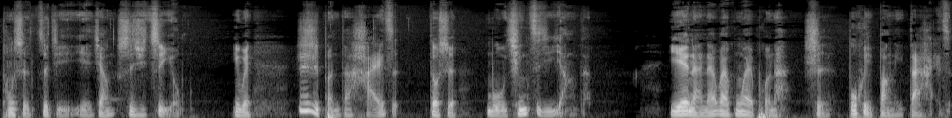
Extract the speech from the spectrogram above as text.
同时自己也将失去自由。因为日本的孩子都是母亲自己养的，爷爷奶奶、外公外婆呢是不会帮你带孩子。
